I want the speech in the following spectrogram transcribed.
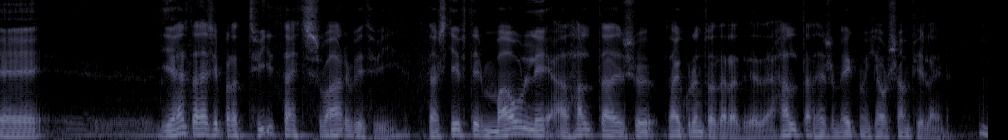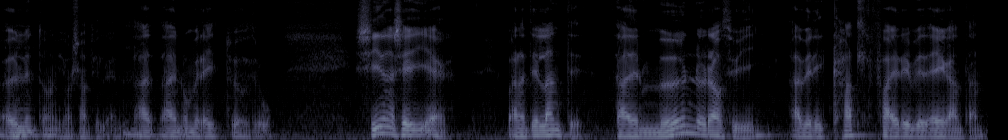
Eh, ég held að það sé bara tvíþætt svar við því. Það skiptir máli að halda þessu, það er grundvöldarættir, að halda þessum eignum hjá samfélaginu, mm. öðlindunum hjá samfélaginu. Það, það er nummer 1, 2 og 3. Síðan segi ég, varandi landið, það er mönur á því að vera í kallfæri við eigandan,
